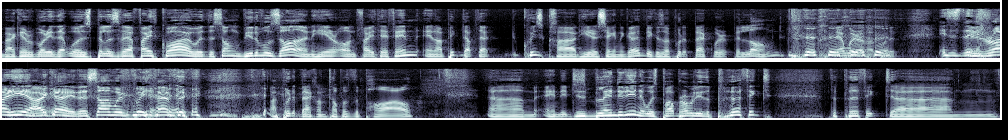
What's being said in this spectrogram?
Welcome back, everybody. That was Pillars of Our Faith Choir with the song Beautiful Zion here on Faith FM. And I picked up that quiz card here a second ago because I put it back where it belonged. now, where have I put it? Is It's right here. Okay, this time we we have the. I put it back on top of the pile, um, and it just blended in. It was probably the perfect, the perfect. Um,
